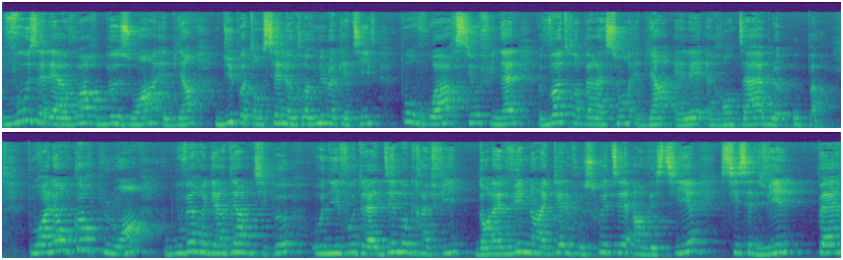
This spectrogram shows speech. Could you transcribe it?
vous allez avoir besoin eh du potentiel revenu locatif pour voir si au final votre opération eh bien, elle est rentable ou pas. Pour aller encore plus loin, vous pouvez regarder un petit peu au niveau de la démographie dans la ville dans laquelle vous souhaitez investir, si cette ville perd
